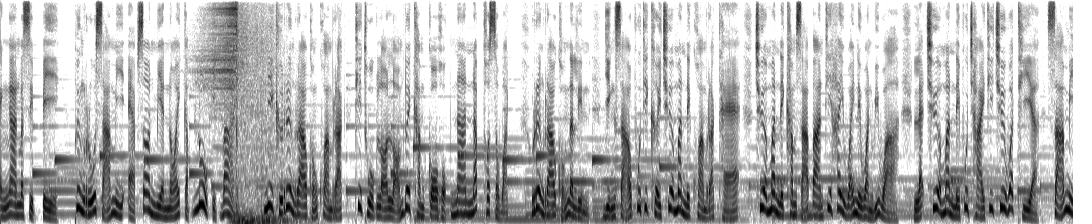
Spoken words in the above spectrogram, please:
ต่งงานมาสิบปี เพิ่งรู้สามีแอบซ่อนเมียน้อยกับลูกอีกบ้าน นี่คือเรื่องราวของความรักที่ถูกหล่อหลอมด้วยคำโกหกนานนับทศวรรษเรื่องราวของนลิน หญิงสาวผู้ที่เคยเชื่อมั่นในความรักแท้ เชื่อมั่นในคำสาบานที่ให้ไว้ในวันวิวา และเชื่อมั่นในผู้ชายที่ชื่อว่าเทีย สามี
